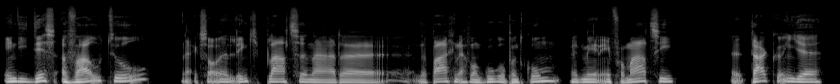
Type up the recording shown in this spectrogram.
In die disavow tool, nou, ik zal een linkje plaatsen naar de, de pagina van google.com met meer informatie. Uh, daar kun je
